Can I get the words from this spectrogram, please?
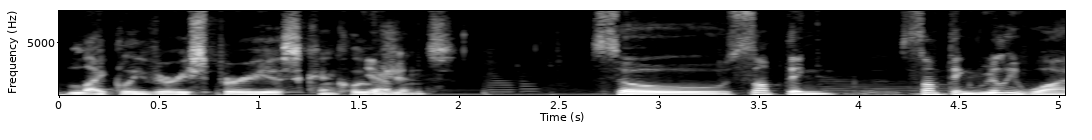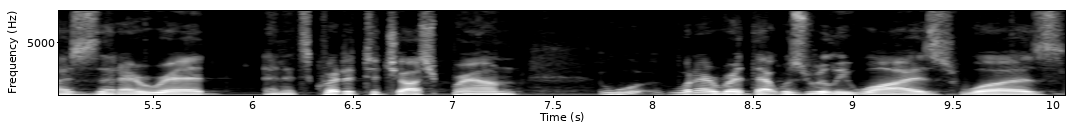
likely very spurious conclusions. Yeah. So something something really wise that I read, and it's credit to Josh Brown what I read that was really wise was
